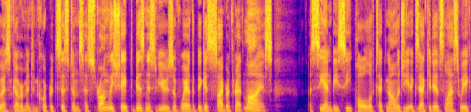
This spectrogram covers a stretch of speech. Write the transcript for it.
U.S. government and corporate systems has strongly shaped business views of where the biggest cyber threat lies. A CNBC poll of technology executives last week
